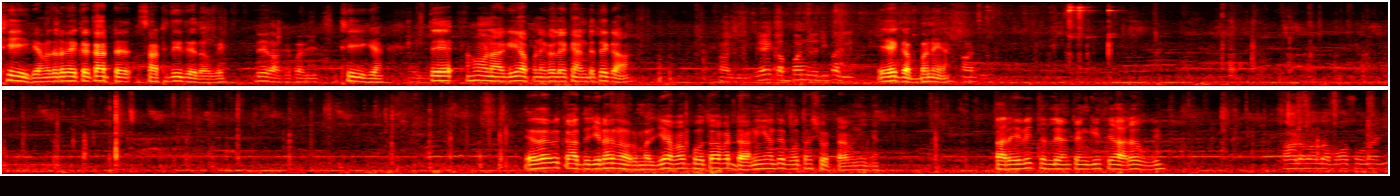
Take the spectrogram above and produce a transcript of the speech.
ਠੀਕ ਹੈ ਮਤਲਬ ਇੱਕ ਘੱਟ 60 ਦੀ ਦੇ ਦੋਗੇ। ਦੇ ਦਾਂਗੇ ਭਾਜੀ। ਠੀਕ ਹੈ। ਤੇ ਹੁਣ ਆ ਗਈ ਆਪਣੇ ਕੋਲੇ ਕੈਂਡ ਤੇ ਗਾਂ। ਹਾਂਜੀ। ਇਹ ਕੱਪਨ ਜੋ ਜੀ ਭਾਜੀ। ਇਹ ਗੱਬਨ ਆ। ਹਾਂਜੀ। ਇਹਦਾ ਵੀ ਕੱਦ ਜਿਹੜਾ ਨਾਰਮਲ ਜਿਹਾ ਵਾ ਬਹੁਤਾ ਵੱਡਾ ਨਹੀਂ ਆ ਤੇ ਬਹੁਤਾ ਛੋਟਾ ਵੀ ਨਹੀਂ ਆ। ਪਰ ਇਹ ਵੀ ਚੱਲਿਆ ਚੰਗੀ ਤਿਆਰ ਹੋਊਗੀ। ਖਾਣ ਵਾਲਾ ਬਹੁਤ ਸੋਹਣਾ ਜੀ।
